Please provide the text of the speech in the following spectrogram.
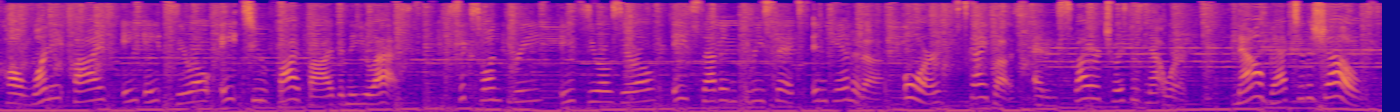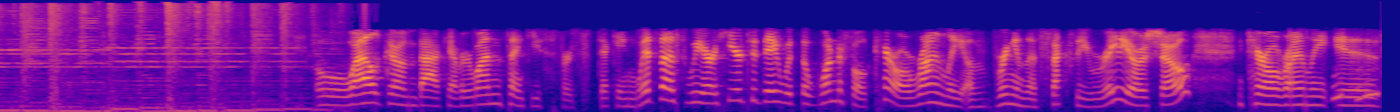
call 1 880 8255 in the U.S., 613 800 8736 in Canada, or Skype us at Inspired Choices Network. Now back to the show. Welcome back, everyone. Thank you for sticking with us. We are here today with the wonderful Carol Reinley of Bringing the Sexy Radio Show. Carol Reinley is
